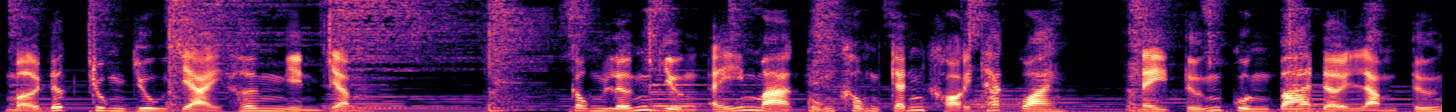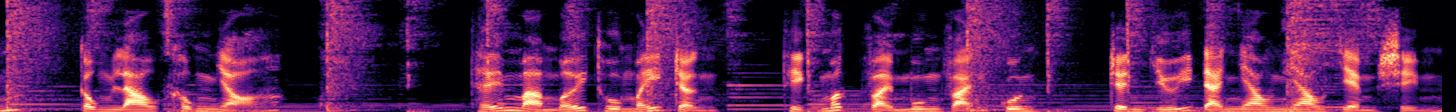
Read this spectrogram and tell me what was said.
mở đất trung du dài hơn nghìn dặm. Công lớn dường ấy mà cũng không tránh khỏi thác quan, này tướng quân ba đời làm tướng, công lao không nhỏ. Thế mà mới thua mấy trận, thiệt mất vài muôn vạn quân, trên dưới đã nhao nhao dèm xỉm.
